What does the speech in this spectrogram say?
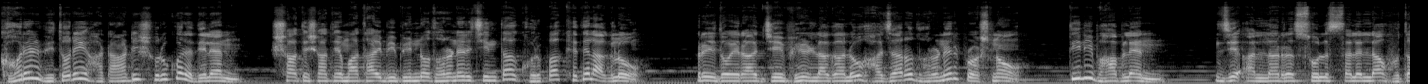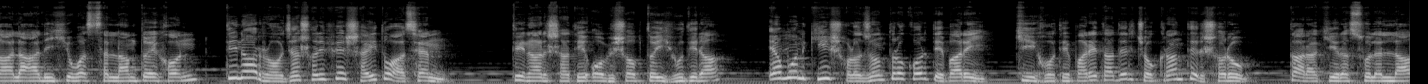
ঘরের ভিতরেই হাঁটাহাঁটি শুরু করে দিলেন। সাথে সাথে মাথায় বিভিন্ন ধরনের চিন্তা ঘুরপাক খেতে লাগল। হৃদয় রাজ্যে ভিড় লাগালো হাজারো ধরনের প্রশ্ন। তিনি ভাবলেন যে আল্লাহ রসুল সাল্লাহ তালা আলিহি ওয়াসাল্লাম তো এখন তিনার রজা শরীফে শায়িত আছেন। তিনার সাথে অভিশপ্ত ইহুদিরা এমন কি ষড়যন্ত্র করতে পারে, কি হতে পারে তাদের চক্রান্তের স্বরূপ? তারা কি রাসুলাল্লাহ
